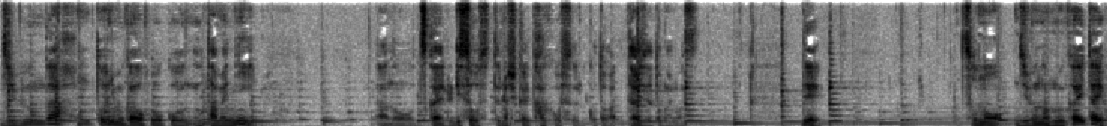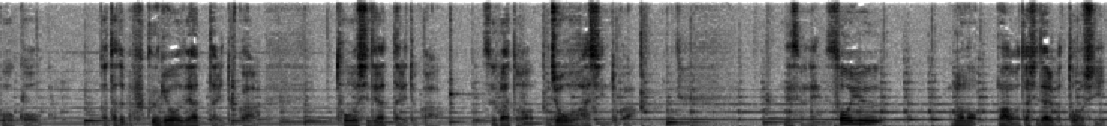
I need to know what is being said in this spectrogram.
自分が本当に向かう方向のためにあの使えるリソースっていうのをしっかり確保することが大事だと思います。でその自分の向かいたい方向が例えば副業であったりとか投資であったりとかそれからあと情報発信とか。ですよね。そういうもの。まあ私であれば投資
